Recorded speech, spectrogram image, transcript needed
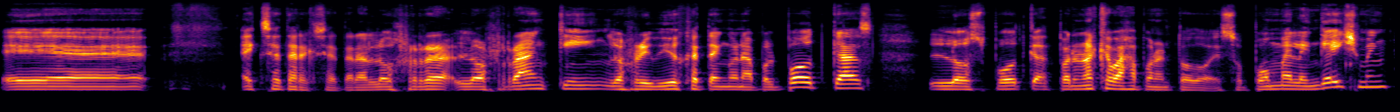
eh, etcétera, etcétera. Los, los rankings, los reviews que tengo en Apple Podcast, los podcasts, pero no es que vas a poner todo eso. Ponme el engagement,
